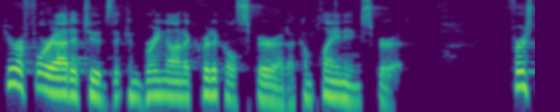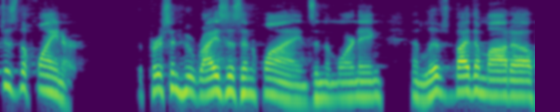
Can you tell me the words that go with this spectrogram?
Here are four attitudes that can bring on a critical spirit, a complaining spirit. First is the whiner, the person who rises and whines in the morning and lives by the motto,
